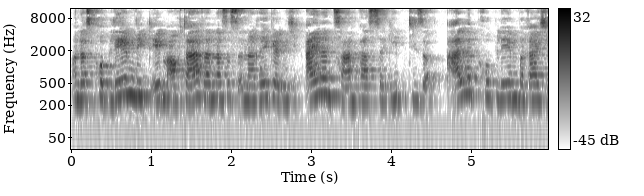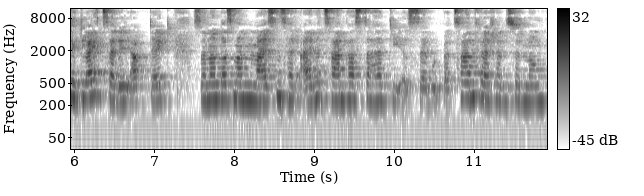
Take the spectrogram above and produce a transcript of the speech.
Und das Problem liegt eben auch darin, dass es in der Regel nicht eine Zahnpasta gibt, die so alle Problembereiche gleichzeitig abdeckt, sondern dass man meistens halt eine Zahnpasta hat, die ist sehr gut bei Zahnfleischentzündung,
